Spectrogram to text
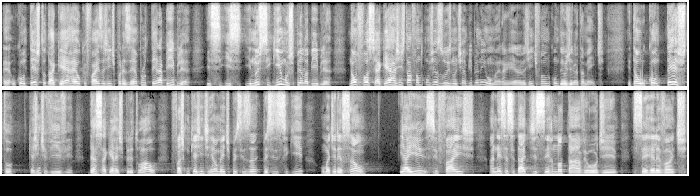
é, o contexto da guerra é o que faz a gente, por exemplo, ter a Bíblia e, e, e nos seguirmos pela Bíblia. Não fosse a guerra, a gente estava falando com Jesus, não tinha Bíblia nenhuma, era, era a gente falando com Deus diretamente. Então, o contexto que a gente vive dessa guerra espiritual faz com que a gente realmente precisa, precise seguir uma direção e aí se faz a necessidade de ser notável ou de ser relevante.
